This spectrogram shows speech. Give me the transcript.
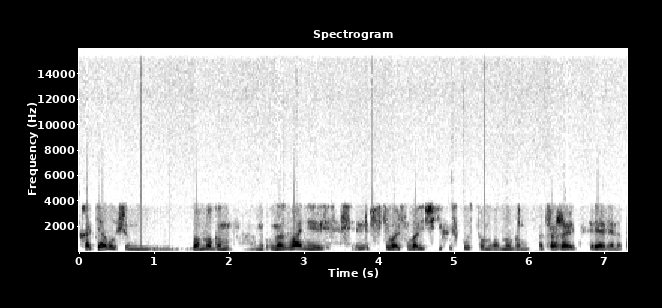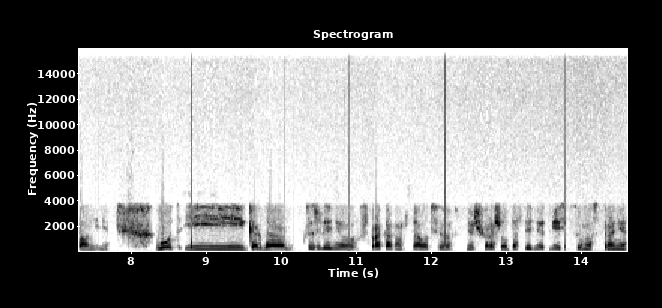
Хотя, в общем, во многом в названии фестиваль символических искусств, он во многом отражает реальное наполнение. Вот, и когда, к сожалению, с прокатом стало все не очень хорошо последние вот месяцы у нас в стране,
